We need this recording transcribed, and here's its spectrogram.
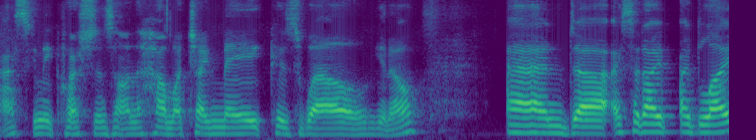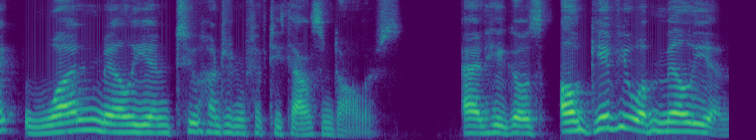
asking me questions on how much I make as well, you know. And uh, I said, I, I'd like one million two hundred and fifty thousand dollars. And he goes, I'll give you a million.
